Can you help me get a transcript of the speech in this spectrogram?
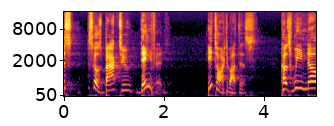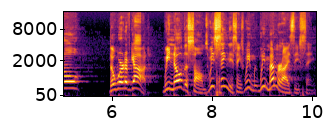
This, this goes back to David. He talked about this because we know the Word of God. We know the Psalms. We sing these things. We, we memorize these things.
